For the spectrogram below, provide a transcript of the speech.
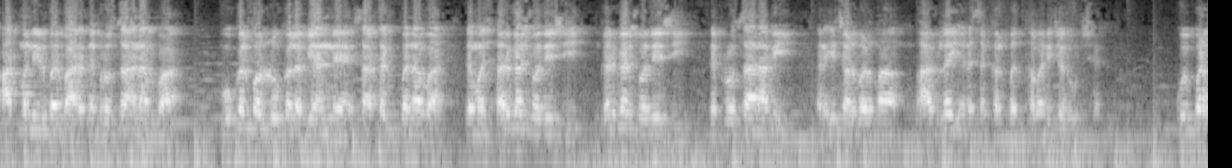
આત્મનિર્ભર ભારતને પ્રોત્સાહન આપવા, વોકલ ફોર લોકલ અભિયાનને સાર્થક બનાવવા તેમજ હર ઘર સ્વદેશી, ઘર ઘર સ્વદેશી ને પ્રોત્સાહન આપી અને એ ચળવળમાં ભાગ લઈ અને સંકલ્પબદ્ધ થવાની જરૂર છે. કોઈ પણ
